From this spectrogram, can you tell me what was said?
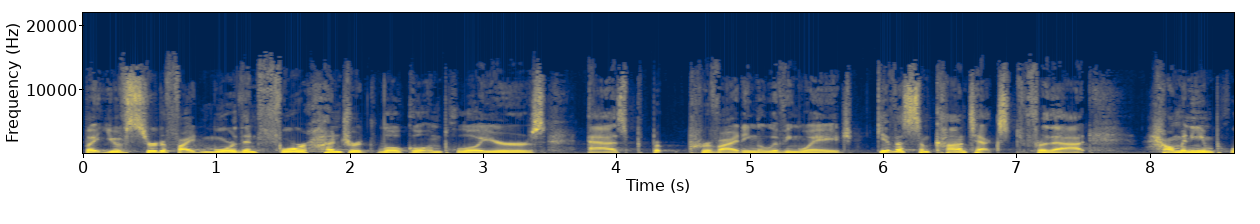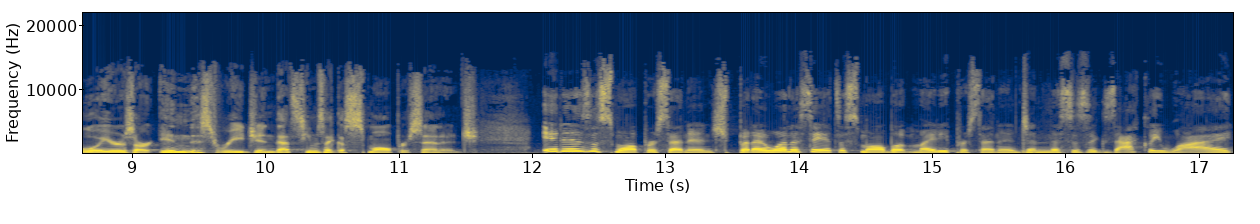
but you have certified more than 400 local employers as p- providing a living wage. Give us some context for that. How many employers are in this region? That seems like a small percentage. It is a small percentage, but I want to say it's a small but mighty percentage. And this is exactly why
